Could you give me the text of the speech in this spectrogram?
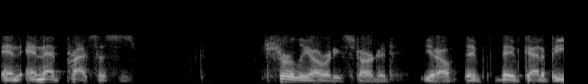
and and that process has surely already started. You know, they've they've got to be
